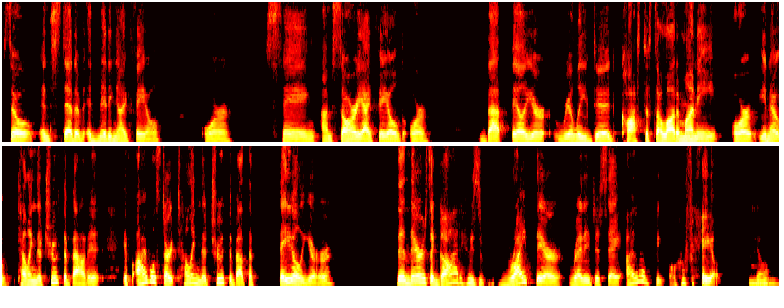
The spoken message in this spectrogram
So instead of admitting I fail or saying, I'm sorry I failed, or that failure really did cost us a lot of money, or, you know, telling the truth about it, if I will start telling the truth about the failure, then there's a God who's right there ready to say, I love people who fail. Mm. You know? Hmm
